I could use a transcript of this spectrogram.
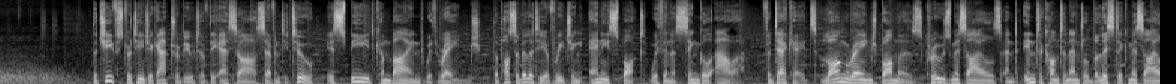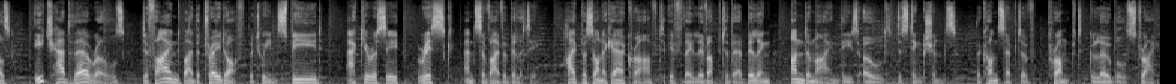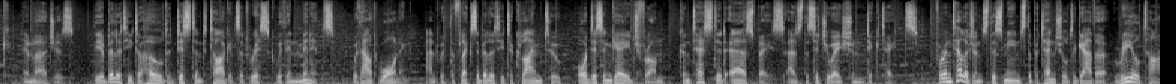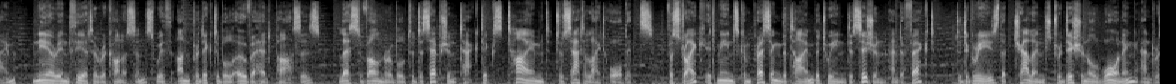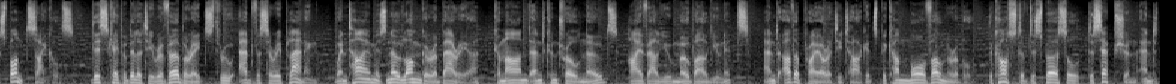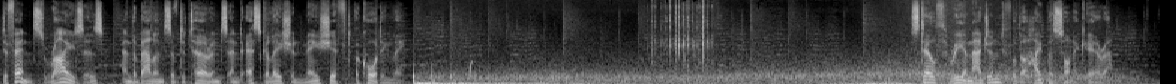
The chief strategic attribute of the SR-72 is speed combined with range, the possibility of reaching any spot within a single hour. For decades, long-range bombers, cruise missiles, and intercontinental ballistic missiles each had their roles defined by the trade-off between speed, accuracy, risk, and survivability. Hypersonic aircraft, if they live up to their billing, undermine these old distinctions the concept of prompt global strike emerges. The ability to hold distant targets at risk within minutes, without warning, and with the flexibility to climb to or disengage from contested airspace as the situation dictates. For intelligence, this means the potential to gather real-time, near-in-theater reconnaissance with unpredictable overhead passes, less vulnerable to deception tactics timed to satellite orbits. For strike, it means compressing the time between decision and effect to degrees that challenge traditional warning and response cycles. This capability reverberates through adversary planning, when time is no longer a barrier, command and control nodes, high-value mobile units, and other priority targets become more vulnerable. The cost of dispersal, deception, and defense rises, and the balance of deterrence and escalation may shift accordingly. Stealth reimagined for the hypersonic era.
